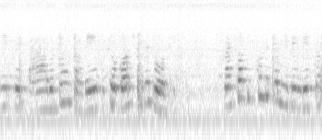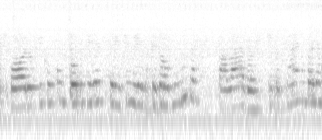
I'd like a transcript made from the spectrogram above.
me preparo, eu tenho um talento que eu gosto de fazer doces. Mas só que quando é pra me vender pra fora, eu fico com um pouco de receio mesmo, porque eu já ouvi muitas palavras, tipo assim, ah, não vai dar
